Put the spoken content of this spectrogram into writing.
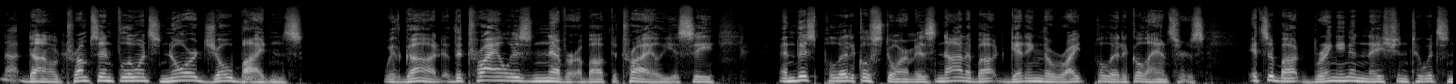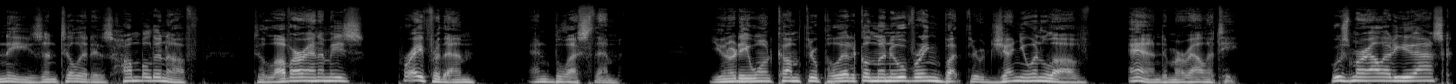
not Donald Trump's influence nor Joe Biden's. With God, the trial is never about the trial, you see, and this political storm is not about getting the right political answers. It's about bringing a nation to its knees until it is humbled enough to love our enemies, pray for them, and bless them. Unity won't come through political maneuvering, but through genuine love and morality. Whose morality, you ask?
